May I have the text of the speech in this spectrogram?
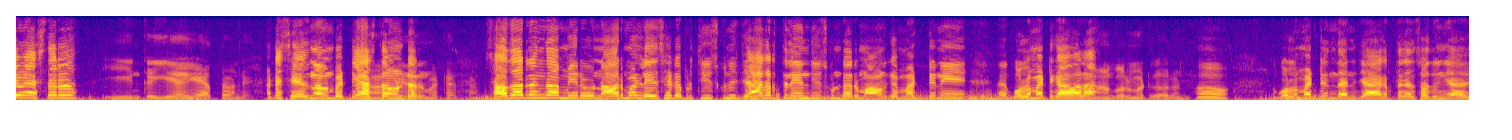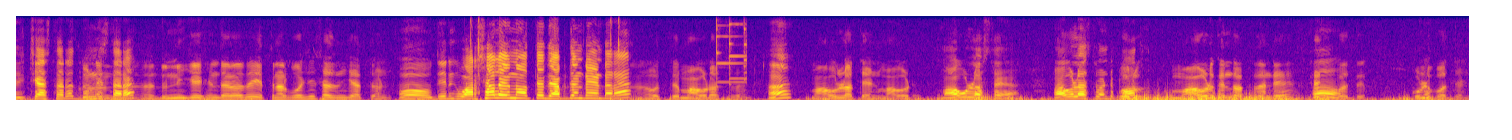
ఏమి వేస్తారు? ఇంకా ఏ వేస్తామండి? అంటే సీజనల్ని బట్టి వేస్తూ ఉంటారు. సాధారణంగా మీరు నార్మల్ వేసేటప్పుడు తీసుకునే జాగ్రత్తలు ఏం తీసుకుంటారు? మామూలుగా మట్టిని గుల్లమట్టి కావాలా? గొల్లమట్టు కావాలండి. గుల్లమట్టిని దాన్ని జాగ్రత్తగా చదువు ఇచ్చేస్తారా? దున్నిస్తారా? ఆ, దున్నించేసిన తర్వాత ఇత్తనాలు పోసి చదువు చేస్తామండి. ఓ, దీనికి వర్షాలు ఏమైనా వస్తే దెబ్బతింటాయంటారా? వస్తే మా ఊడు వస్తుందండి? మా ఊళ్ళో వస్తాయండి మా ఊడు మా ఊళ్ళో వస్తాయా? మా ఊళ్ళో వస్తామంటే పో మా ఊడు కింద వస్తుందండి చచ్చిపోద్ది. కుళ్ళిపోద్దండి.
